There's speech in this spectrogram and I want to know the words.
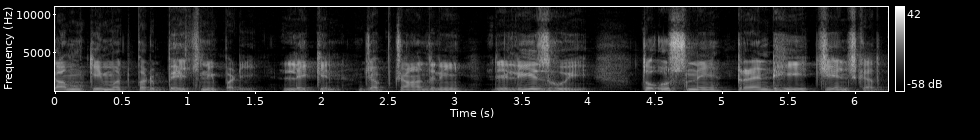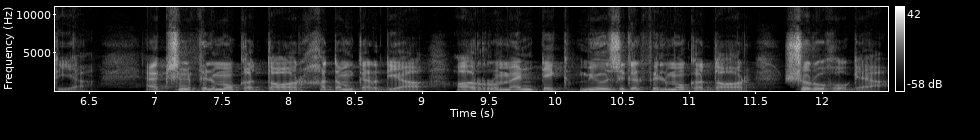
कम कीमत पर बेचनी पड़ी, लेकिन जब चांदनी रिलीज़ हुई तो उसने ट्रेंड ही चेंज कर दिया। एक्शन फ़िल्मों का दौर ख़त्म कर दिया और रोमांटिक म्यूजिकल फ़िल्मों का दौर शुरू हो गया।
